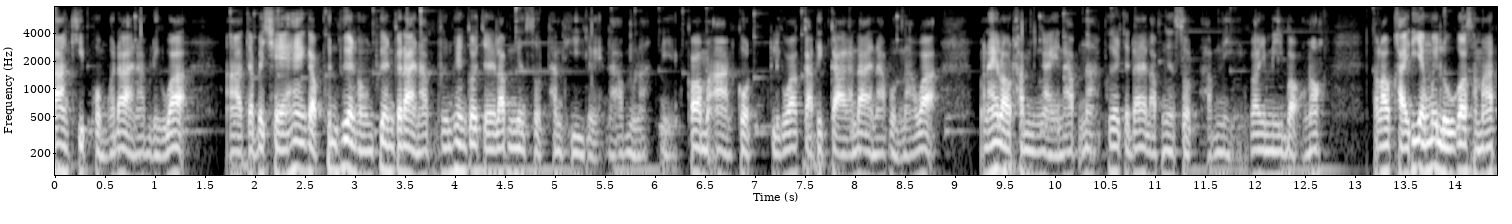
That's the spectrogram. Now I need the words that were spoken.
ล่างคลิปผมก็ได้นะครับ หรือว่า อาจจะไปแชร์ให้กับเพื่อนๆของเพื่อนก็ได้นะครับ เพื่อนๆก็จะรับเงินสดทันทีเลยนะครับผมนะนี่ก็มาอ่านกฎหรือว่ากติกากันได้นะผมนะว่ามันให้เราทำยังไงนะครับนะเพื่อจะได้รับเงินสดครับนี่ก็จะมีบอกเนาะสำหรับใครที่ยังไม่รู้ก็สามารถ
